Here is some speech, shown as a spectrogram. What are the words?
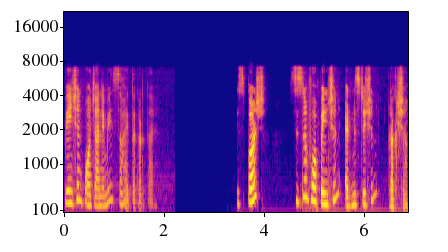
पेंशन पहुँचाने में सहायता करता है। Sparsh system for pension administration Raksha.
